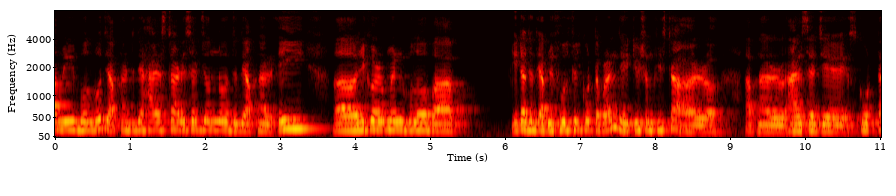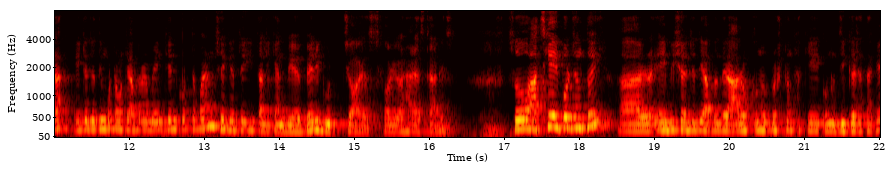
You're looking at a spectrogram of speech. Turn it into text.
আমি বলব যে আপনার যদি হায়ার স্টাডিজের জন্য যদি আপনার এই রিকোয়ারমেন্টগুলো বা এটা যদি আপনি ফুলফিল করতে পারেন যে টিউশন ফিসটা আর আপনার আইএসের যে স্কোরটা এটা যদি মোটামুটি আপনারা মেনটেন করতে পারেন, সেক্ষেত্রে Italy can be a very good choice for your higher studies so আজকে এই পর্যন্তই। আর এই বিষয়ে যদি আপনাদের আরও কোনো প্রশ্ন থাকে, কোনো জিজ্ঞাসা থাকে,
